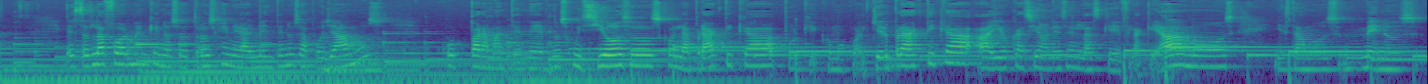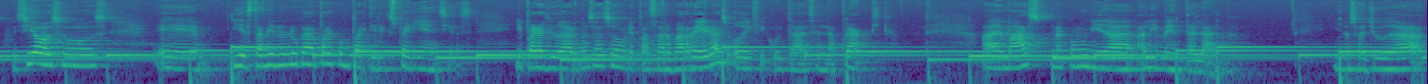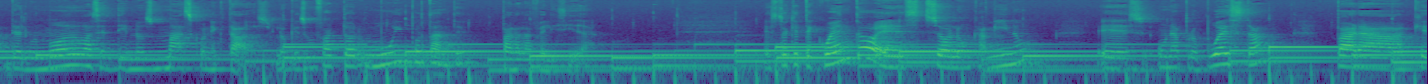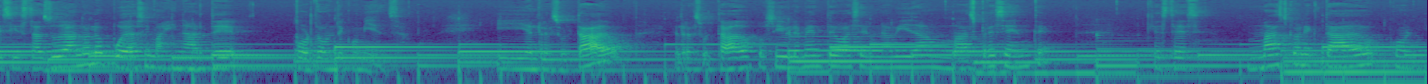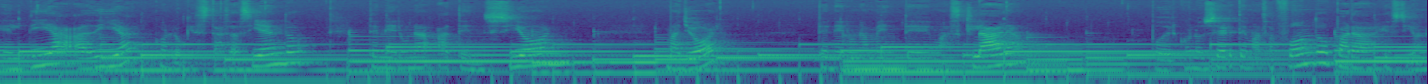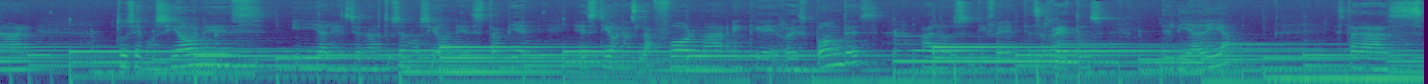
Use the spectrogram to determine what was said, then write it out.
Esta es la forma en que nosotros generalmente nos apoyamos para mantenernos juiciosos con la práctica, porque como cualquier práctica hay ocasiones en las que flaqueamos y estamos menos juiciosos, eh, y es también un lugar para compartir experiencias y para ayudarnos a sobrepasar barreras o dificultades en la práctica. Además, una comunidad alimenta el alma y nos ayuda de algún modo a sentirnos más conectados, lo que es un factor muy importante para la felicidad. Esto que te cuento es solo un camino, es una propuesta para que si estás dudándolo puedas imaginarte por dónde comienza. Y el resultado, el resultado posiblemente va a ser una vida más presente, que estés más conectado con el día a día, con lo que estás haciendo, tener una atención mayor, tener una mente más clara, poder conocerte más a fondo para gestionar tus emociones y al gestionar tus emociones también gestionas la forma en que respondes a los diferentes retos del día a día estarás,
